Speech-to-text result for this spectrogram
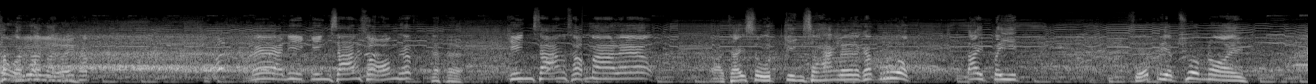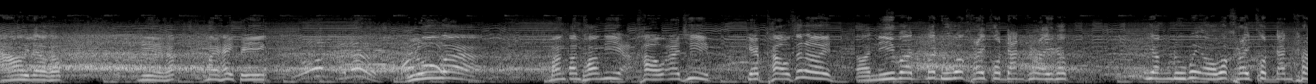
ทำกันบ้านโอ้มาโหเลยครับแม่นี่กิ่งสางสองครับ กิ่งสางสองมาแล้วอ่าใช้สูตรกิ่งซางเลยนะครับ รวบใต้ปีกเสียเปรียบช่วงหน่อย เอาอีกแล้วครับ นี่ครับไม่ให้ตี รู้ว่ามังกรทองนี่เข่าอาชีพ เก็บเข่าซะเลยตอนนี้ว่ามาดูว่าใครกดดันใครครับ ยังดูไม่ออกว่าใครกดดันใคร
